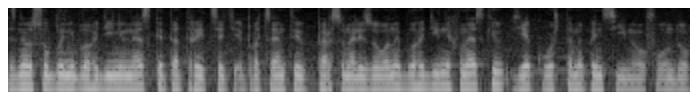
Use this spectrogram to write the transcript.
Знеособлені благодійні внески та 30% персоналізованих благодійних внесків є коштами пенсійного фонду.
